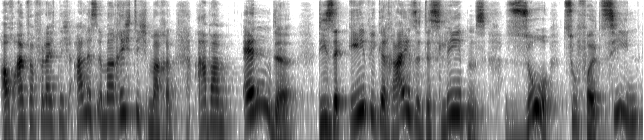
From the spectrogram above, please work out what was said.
auch einfach vielleicht nicht alles immer richtig machen, aber am Ende diese ewige Reise des Lebens so zu vollziehen,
